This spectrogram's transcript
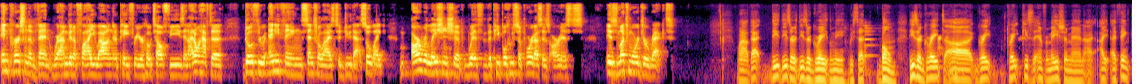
in-person event where I'm going to fly you out. I'm going to pay for your hotel fees and I don't have to go through anything centralized to do that. So like our relationship with the people who support us as artists is much more direct Wow, that these these are these are great. Let me reset. Boom. These are great, uh, great, great pieces of information, man. I, I, I think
